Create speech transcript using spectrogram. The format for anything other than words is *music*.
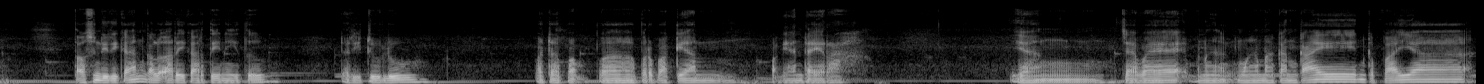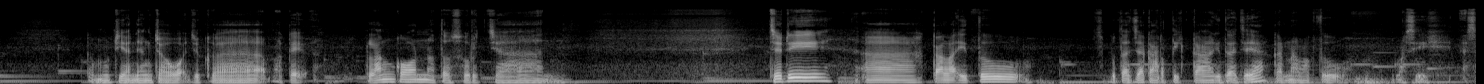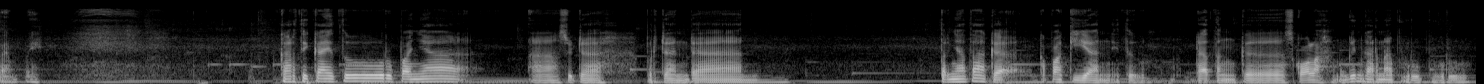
Tahu sendiri kan kalau Hari Kartini itu dari dulu pada berpakaian pakaian daerah yang cewek mengenakan kain kebaya kemudian yang cowok juga pakai belangkon atau surjan. Jadi uh, kala itu sebut aja Kartika gitu aja ya karena waktu masih SMP Kartika itu rupanya uh, sudah berdandan ternyata agak kepagian itu datang ke sekolah mungkin karena buru-buru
